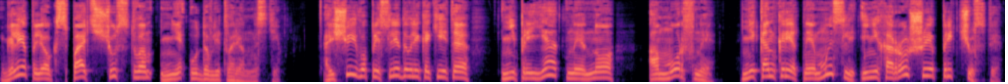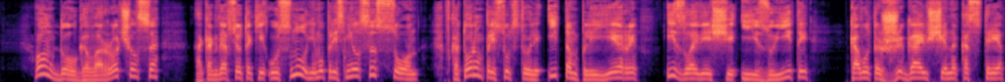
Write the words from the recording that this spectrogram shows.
Глеб лег спать с чувством неудовлетворенности. А еще его преследовали какие-то неприятные, но аморфные, неконкретные мысли и нехорошие предчувствия. Он долго ворочался, а когда все-таки уснул, ему приснился сон, в котором присутствовали и тамплиеры, и зловещие иезуиты, кого-то сжигающие на костре,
